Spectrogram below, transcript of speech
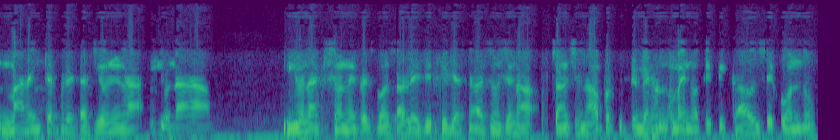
mala interpretación y una, y una y una acción irresponsable es decir que ya estaba sancionado, sancionado porque primero no me he notificado y segundo,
